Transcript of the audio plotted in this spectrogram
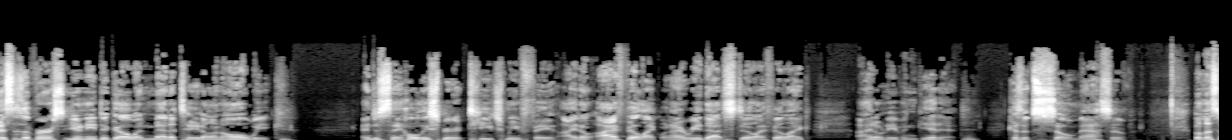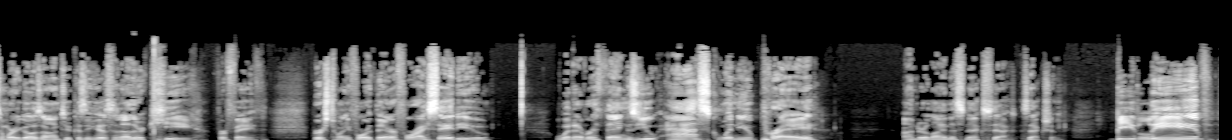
This is a verse you need to go and meditate on all week and just say, Holy Spirit, teach me faith. I don't, I feel like when I read that still, I feel like I don't even get it because it's so massive. But listen where he goes on to because he gives another key for faith. Verse 24 Therefore I say to you, whatever things you ask when you pray, underline this next sec- section, believe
